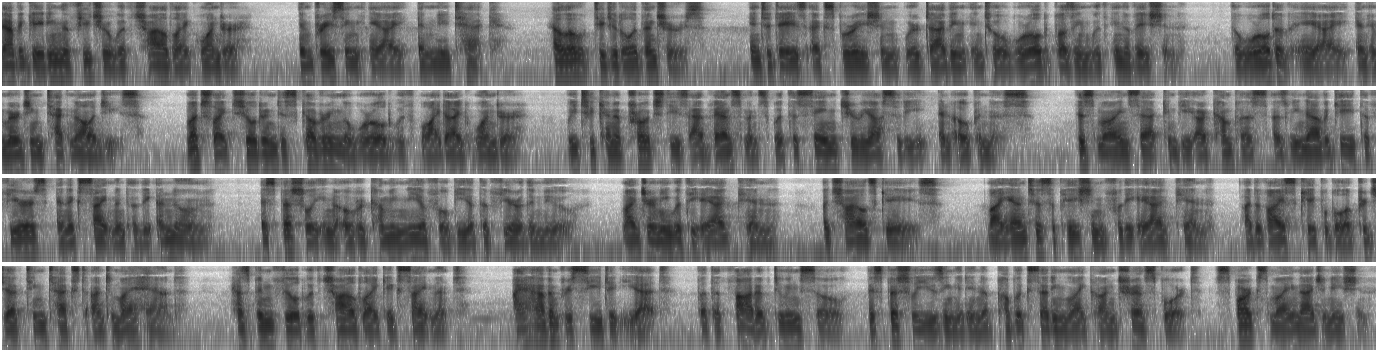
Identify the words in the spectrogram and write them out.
Navigating the future with childlike wonder. Embracing AI and new tech. Hello, digital adventurers. In today's exploration, we're diving into a world buzzing with innovation. The world of AI and emerging technologies. Much like children discovering the world with wide-eyed wonder, we too can approach these advancements with the same curiosity and openness. This mindset can be our compass as we navigate the fears and excitement of the unknown, especially in overcoming neophobia, the fear of the new. My journey with the AI pin, a child's gaze. My anticipation for the AI pin, a device capable of projecting text onto my hand, has been filled with childlike excitement. I haven't received it yet, but the thought of doing so, especially using it in a public setting like on transport, sparks my imagination.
